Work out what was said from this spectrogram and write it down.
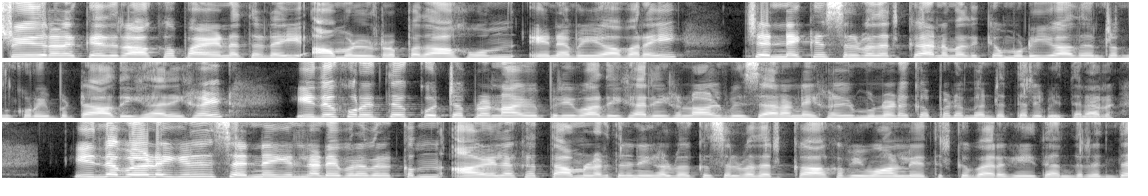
ஸ்ரீதரனுக்கு எதிராக பயணத்தடை அமல் இருப்பதாகவும் எனவே அவரை சென்னைக்கு செல்வதற்கு அனுமதிக்க முடியாது என்றும் குறிப்பிட்ட அதிகாரிகள் இதுகுறித்து குற்றப்புலனாய்வு பிரிவு அதிகாரிகளால் விசாரணைகள் முன்னெடுக்கப்படும் என்று தெரிவித்தனர். இந்த வேளையில் சென்னையில் நடைபெறவிருக்கும் அயலக தமிழர் தின நிகழ்வுக்கு செல்வதற்காக விமான நிலையத்திற்கு வருகை தந்திருந்த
